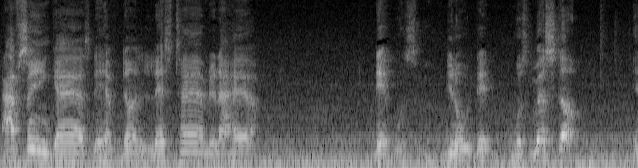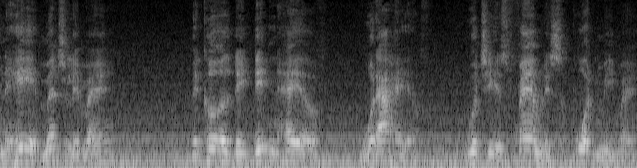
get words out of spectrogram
I've seen guys that have done less time than I have. That was, you know, that was messed up in the head mentally, man, because they didn't have what I have, which is family supporting me, man.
